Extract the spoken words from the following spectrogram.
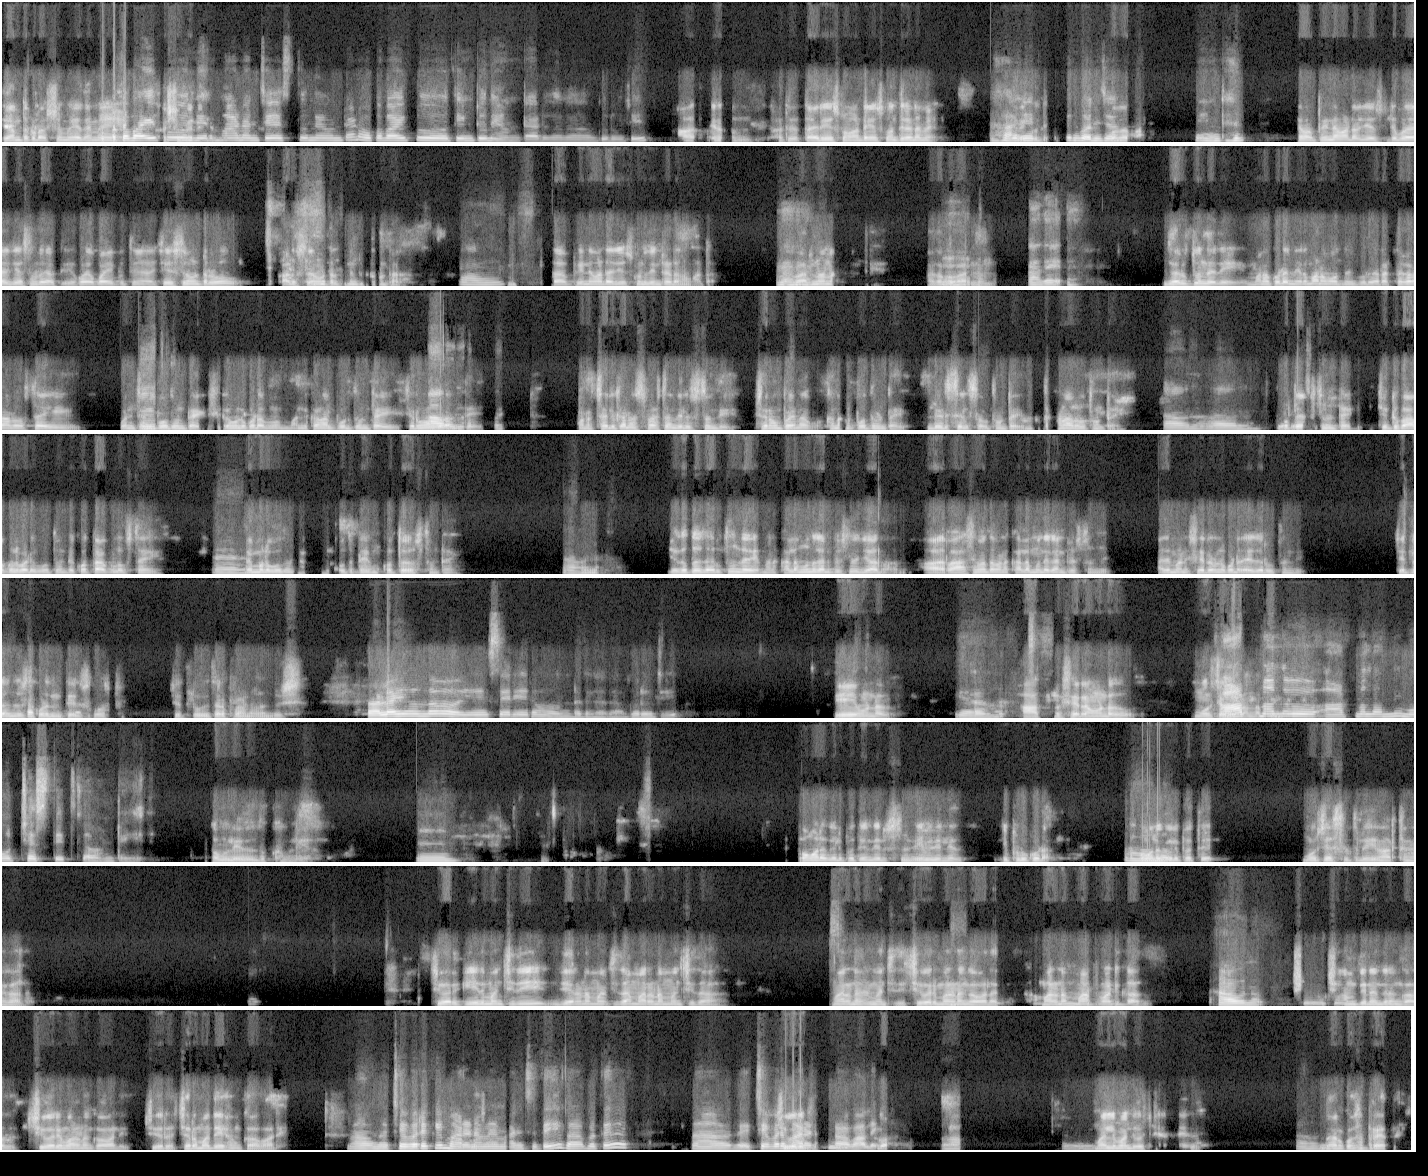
ఇదంతా కూడా అశ్వమేధమే ఒకవైపు నిర్మాణం చేస్తూనే ఉంటాడు ఒకవైపు తింటూనే ఉంటాడు కదా గురూజీ? అటు తయారు చేసుకొని వంట చేసుకొని తినడమే. పిండి వంటలు చేస్తుంటే చేస్తుంటారు ఒక- ఒకవైపు తి- చేస్తూ ఉంటారు కలుస్తూ ఉంటారు తింటూ ఉంటారు. పిండి వంటలు చేసుకుంటూ తింటాడు అనమాట వర్ణన. అదొక. వర్ణన. అదే. జరుగుతుంది అదే. మనకు కూడా నిర్మాణం అవుతుంది ఇప్పుడు రక్త కణాలు వస్తాయి. కొన్ని చనిపోతుంటాయి చర్మంలో కూడా అన్ని కణాలు పుడుతుంటాయి చర్మం కూడా అంతే. మన చలికణం స్పష్టంగా తెలుస్తుంది. చర్మం పైన కణాలు పోతుంటాయి డెడ్ సెల్స్ అవుతుంటాయి మృత కణాలు అవుతుంటాయి. కొత్త. వస్తుంటాయి. చెట్టుకు ఆకులు పడిపోతుంటాయి కొత్త ఆకులు వస్తాయి. రెమ్మలు పోతుంటాయి పోతుంటాయి కొత్త వస్తుంటాయి. జగత్తులో జరుగుతుంది అదే మన కళ్ళ ముందు కనిపిస్తుంది ఆ రహస్యం అంతా మన కళ్ళ ముందే కనిపిస్తుంది. అది మన శరీరంలో కూడా అదే జరుగుతుంది. చెట్లను చూస్తే కూడా తెలుసుకోవచ్చు. చెట్లు ఇతర ప్రాణులను చూసి. ప్రళయంలో ఏ శరీరం ఉండదు కదా గురూజీ? ఏం ఉండదు. ఆత్మ శరీరం ఉండదు తప్ప ఆత్మలు ఆత్మలన్నీ మూర్ఛ స్థితిలో ఉంటాయి. సుఖం లేదు దుఃఖం లేదు. ఉమ్, కోమలకు వెళ్ళిపోతే ఏం తెలుస్తుంది? ఏమీ తెలియదు. ఇప్పుడు కూడా. కోమలకు వెళ్ళిపోతే మూర్ఛ స్థితిలో ఏం అర్థమే కాదు. చివరికి ఏది మంచిది? జననం మంచిదా? మరణం మంచిదా? మరణమే మంచిది. చివరి మరణం కావాలి మరణం మాటమాటికి కాదు. అవును. క్షణం క్షణం దినం దినం కాదు. చివరి మరణం కావాలి. చిర చరమదేహం కావాలి. అవును. చివరికి మరణమే మంచిది. కాకపోతే చివరి మరణం కావాలి. మళ్ళీ మళ్ళీ వచ్చేది. దానికోసం ప్రయత్నం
